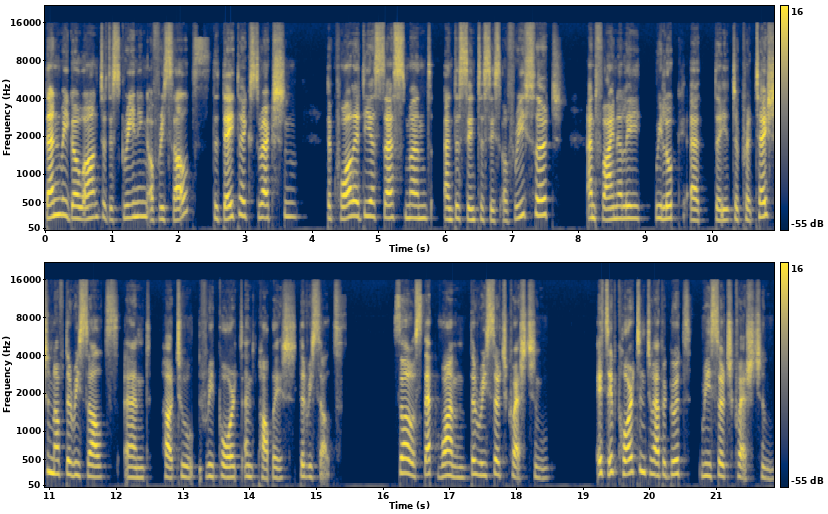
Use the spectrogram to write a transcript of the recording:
Then we go on to the screening of results, the data extraction, the quality assessment, and the synthesis of research. And finally, we look at the interpretation of the results and how to report and publish the results. So, step one the research question. It's important to have a good research question.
